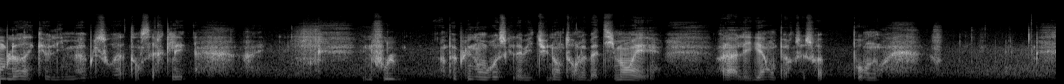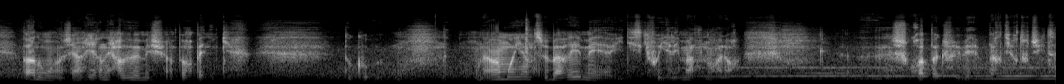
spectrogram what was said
Semblerait que l'immeuble soit encerclé. Une foule un peu plus nombreuse que d'habitude entoure le bâtiment et voilà, les gars ont peur que ce soit pour nous. Pardon, hein, j'ai un rire nerveux, mais je suis un peu en panique. Donc, on a un moyen de se barrer, mais euh, ils disent qu'il faut y aller maintenant. Alors, euh, je crois pas que je vais partir tout de suite.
